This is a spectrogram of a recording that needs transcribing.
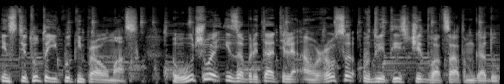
Института Якутнеправомас, лучшего изобретателя Амроса в 2020 году.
